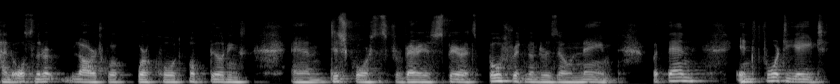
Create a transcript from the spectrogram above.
and also another large work, work called Upbuilding um, Discourses for Various Spirits, both written under his own name. But then in 48,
